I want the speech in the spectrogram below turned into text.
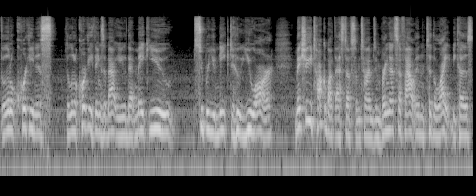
the little quirkiness, the little quirky things about you that make you super unique to who you are, make sure you talk about that stuff sometimes and bring that stuff out into the light because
